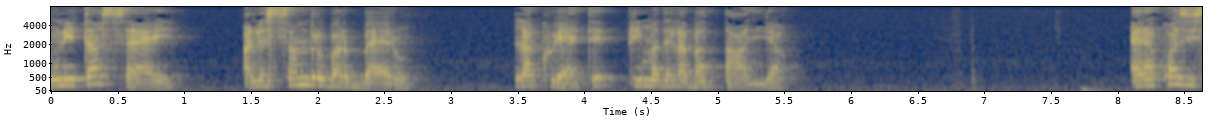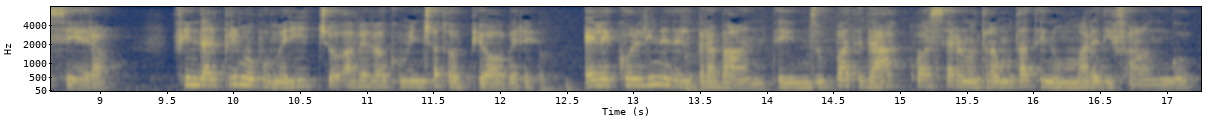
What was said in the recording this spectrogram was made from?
Unità 6. Alessandro Barbero. La quiete prima della battaglia. Era quasi sera. Fin dal primo pomeriggio aveva cominciato a piovere e le colline del Brabante, inzuppate d'acqua, s'erano tramutate in un mare di fango.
